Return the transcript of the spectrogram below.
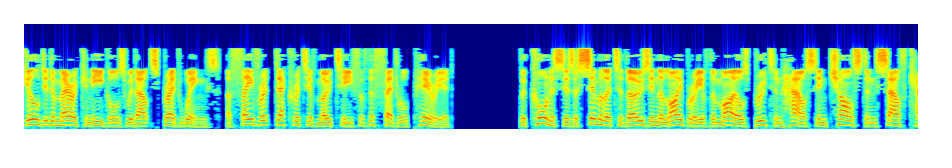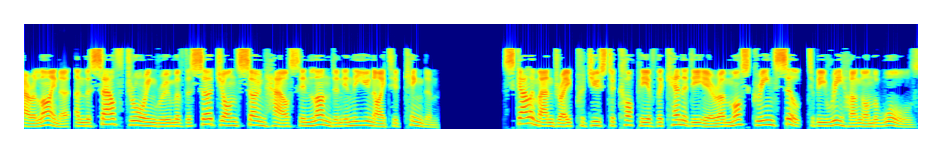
gilded American eagles with outspread wings, a favorite decorative motif of the Federal period. The cornices are similar to those in the library of the Miles Brewton House in Charleston, South Carolina, and the South Drawing Room of the Sir John Soane House in London in the United Kingdom. Scalamandre produced a copy of the Kennedy-era moss green silk to be rehung on the walls.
